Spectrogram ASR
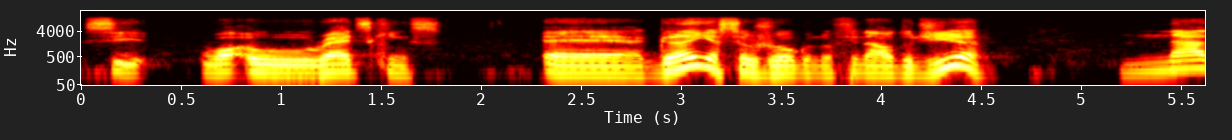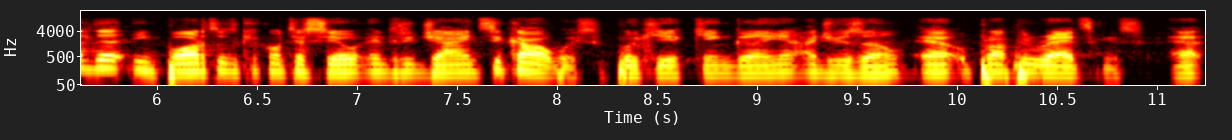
Se o, o Redskins é, ganha seu jogo no final do dia, nada importa do que aconteceu entre Giants e Cowboys, porque quem ganha a divisão é o próprio Redskins. É,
